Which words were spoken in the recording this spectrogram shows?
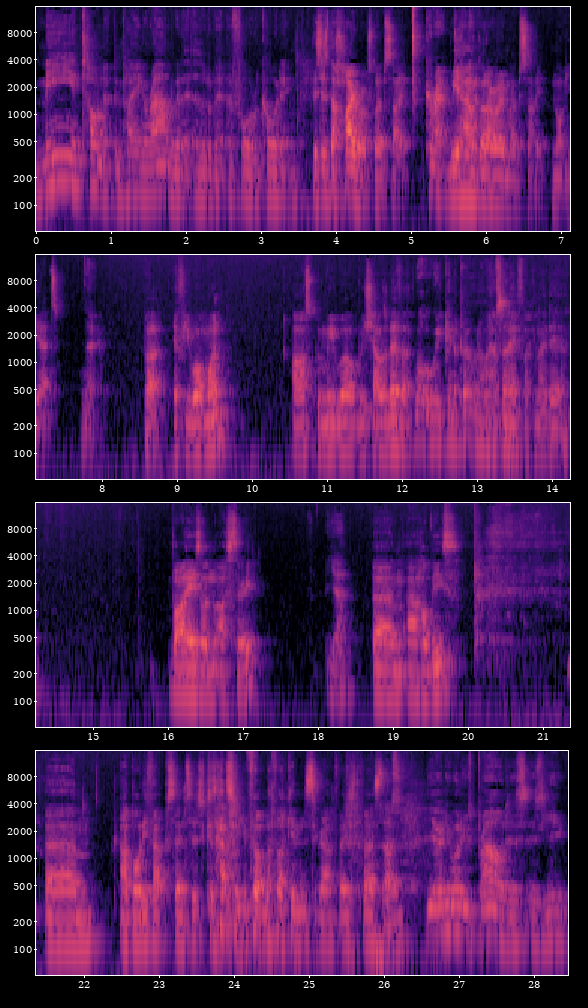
me and Tom have been playing around with it a little bit before recording. This is the Hyrox website. Correct. We haven't got our own website, not yet. No. But if you want one, ask and we will. We shall deliver. What were we going to put on our I have no fucking idea. Bios on us three, Yeah. um, our hobbies, um, our body fat percentage, because that's what you put on the fucking Instagram page the first That's- time. The only one who's proud is, is you.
